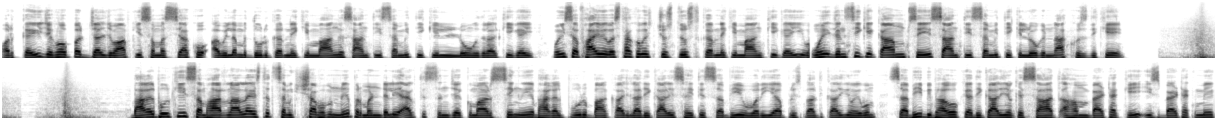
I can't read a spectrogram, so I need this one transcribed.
और कई जगहों पर जल जमाव की समस्या को अविलंब दूर करने की मांग शांति समिति के लोगों द्वारा की गई। वहीं सफ़ाई व्यवस्था को भी चुस्त दुरुस्त करने की मांग की गई। वहीं एजेंसी के काम से शांति समिति के लोग नाखुश दिखे। भागलपुर की समाहरणालय स्थित समीक्षा भवन में प्रमंडलीय आयुक्त संजय कुमार सिंह ने भागलपुर बांका जिलाधिकारी सहित सभी वरीय पुलिस पदाधिकारियों एवं सभी विभागों के अधिकारियों के साथ अहम बैठक की। इस बैठक में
